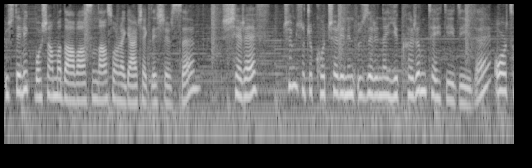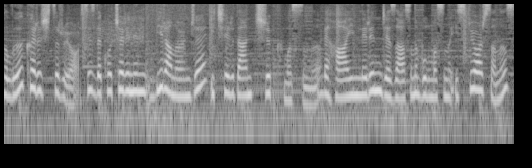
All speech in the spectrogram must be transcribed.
Üstelik boşanma davasından sonra gerçekleşirse Şeref tüm suçu Koçari'nin üzerine yıkarım tehdidiyle ortalığı karıştırıyor. Siz de Koçari'nin bir an önce içeriden çıkmasını ve hainlerin cezasını bulmasını istiyorsanız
